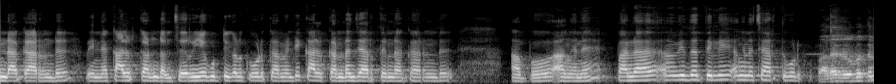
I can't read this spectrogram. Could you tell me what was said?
ഉണ്ടാക്കാറുണ്ട്. പിന്നെ കൽക്കണ്ടം ചെറിയ കുട്ടികൾക്ക് കൊടുക്കാൻ വേണ്ടി കൽക്കണ്ടം ചേർത്ത് ഉണ്ടാക്കാറുണ്ട്. അപ്പോൾ അങ്ങനെ പല വിധത്തിൽ അങ്ങനെ ചേർത്ത് കൊടുക്കും. പല രൂപത്തിൽ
